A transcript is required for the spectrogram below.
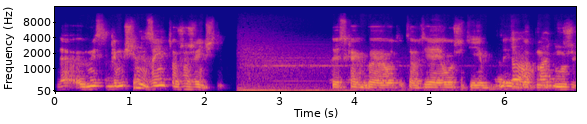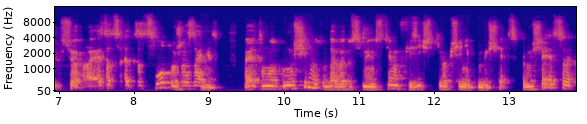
Да? Место для мужчины занято уже женщиной. То есть как бы вот это вот я и лошадь, и да, мужик. Все, а этот, этот слот уже занят. Поэтому мужчина туда, в эту семейную систему, физически вообще не помещается. Помещается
